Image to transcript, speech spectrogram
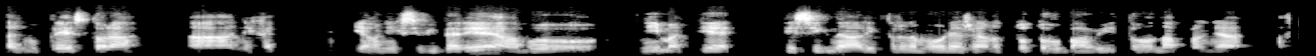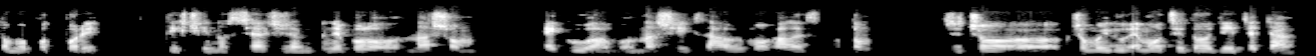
dať mu priestor a, nechať jeho nech si vyberie alebo vnímať tie, tie signály, ktoré nám hovoria, že áno, toto ho baví, toho naplňa a v tom ho podporiť v tých činnostiach, čiže aby to nebolo v našom egu alebo našich záujmoch, ale o tom, že čo, k čomu idú emócie toho dieťaťa.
